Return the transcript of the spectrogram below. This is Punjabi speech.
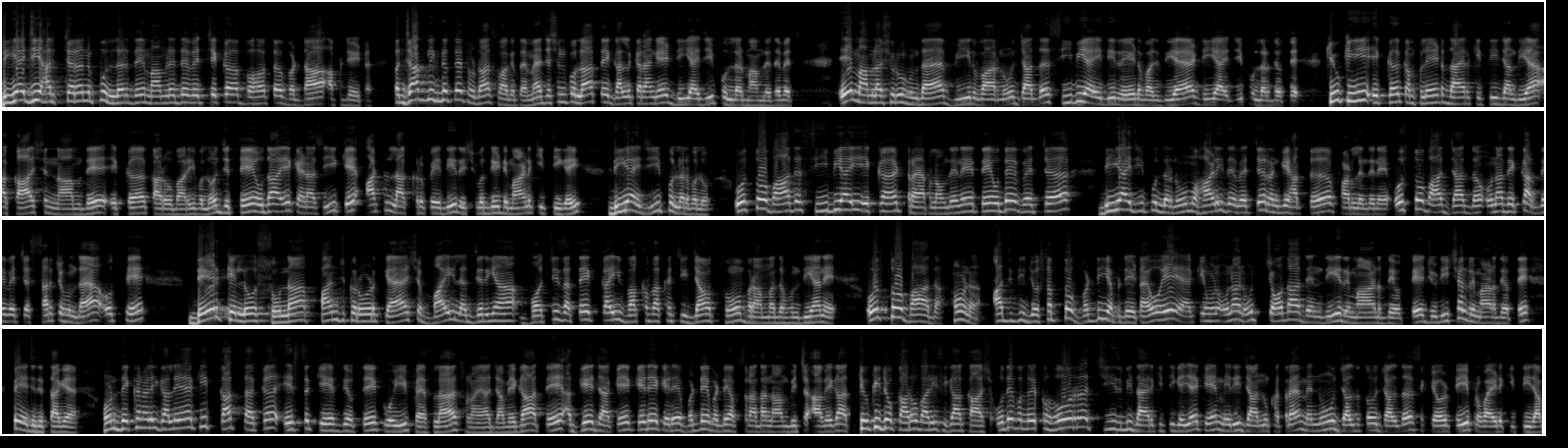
ਡੀਆਈਜੀ ਹਰਚਰਨ ਭੁੱਲਰ ਦੇ ਮਾਮਲੇ ਦੇ ਵਿੱਚ ਇੱਕ ਬਹੁਤ ਵੱਡਾ ਅਪਡੇਟ। ਪੰਜਾਬ ਕਲਿੱਕ ਦੇ ਉੱਤੇ ਤੁਹਾਡਾ ਸਵਾਗਤ ਹੈ। ਮੈਂ ਜਸ਼ਨ ਭੁੱਲਾ ਤੇ ਗੱਲ ਕਰਾਂਗੇ ਡੀਆਈਜੀ ਭੁੱਲਰ ਮਾਮਲੇ ਦੇ ਵਿੱਚ। ਇਹ ਮਾਮਲਾ ਸ਼ੁਰੂ ਹੁੰਦਾ ਹੈ ਵੀਰਵਾਰ ਨੂੰ ਜਦ ਸੀਬੀਆਈ ਦੀ ਰੇਡ ਵੱਜਦੀ ਹੈ ਡੀਆਈਜੀ ਭੁੱਲਰ ਦੇ ਉੱਤੇ। ਕਿਉਂਕਿ ਇੱਕ ਕੰਪਲੇਂਟ ਦਾਇਰ ਕੀਤੀ ਜਾਂਦੀ ਹੈ ਆਕਾਸ਼ ਨਾਮ ਦੇ ਇੱਕ ਕਾਰੋਬਾਰੀ ਵੱਲੋਂ, ਜਿੱਥੇ ਉਹਦਾ ਇਹ ਕਹਿਣਾ ਸੀ ਕਿ 8 ਲੱਖ ਰੁਪਏ ਦੀ ਰਿਸ਼ਵਤ ਦੀ ਡਿਮਾਂਡ ਕੀਤੀ ਗਈ। ਡੀਆਈਜੀ ਭੁੱਲਰ ਵੱਲੋਂ। ਉਸ ਤੋਂ ਬਾਅਦ ਸੀਬੀਆਈ ਇੱਕ ਟਰੈਪ ਲਾਉਂਦੇ ਨੇ ਤੇ ਉਹਦੇ ਵਿੱਚ ਡੀਆਈਜੀ ਭੁੱਲਰ ਨੂੰ ਮੋਹਾਲੀ ਦੇ ਵਿੱਚ ਰੰਗੇ ਹੱਥ ਫੜ ਲੈਂਦੇ ਨੇ। ਉਸ ਤੋਂ ਬਾਅਦ ਜਦ ਉਹਨਾਂ ਦੇ ਘਰ ਦੇ ਵਿੱਚ ਸਰਚ ਹੁੰਦਾ ਹੈ, ਉੱਥੇ 1.5 ਕਿਲੋ ਸੋਨਾ 5 ਕਰੋੜ ਕੈਸ਼ 22 ਲਗਜ਼ਰੀਆਂ, ਵਾਚਿਸ ਅਤੇ ਕਈ ਵੱਖ-ਵੱਖ ਚੀਜ਼ਾਂ ਉੱਥੋਂ ਬਰਾਮਦ ਹੁੰਦੀਆਂ ਨੇ। ਉਸ ਤੋਂ ਬਾਅਦ ਹੁਣ ਅੱਜ ਦੀ ਜੋ ਸਭ ਤੋਂ ਵੱਡੀ ਅਪਡੇਟ ਹੈ ਉਹ ਇਹ ਹੈ ਕਿ ਹੁਣ ਉਹਨਾਂ ਨੂੰ 14 ਦਿਨ ਦੀ ਰਿਮਾਂਡ ਦੇ ਉੱਤੇ ਜੁਡੀਸ਼ੀਅਲ ਰਿਮਾਂਡ ਦੇ ਉੱਤੇ ਭੇਜ ਦਿੱਤਾ ਗਿਆ ਹੈ। ਹੁਣ ਦੇਖਣ ਵਾਲੀ ਗੱਲ ਇਹ ਹੈ ਕਿ ਕਦ ਤੱਕ ਇਸ ਕੇਸ ਦੇ ਉੱਤੇ ਕੋਈ ਫੈਸਲਾ ਸੁਣਾਇਆ ਜਾਵੇਗਾ ਤੇ ਅੱਗੇ ਜਾ ਕੇ ਕਿਹੜੇ-ਕਿਹੜੇ ਵੱਡੇ-ਵੱਡੇ ਅਫਸਰਾਂ ਦਾ ਨਾਮ ਵਿੱਚ ਆਵੇਗਾ, ਕਿਉਂਕਿ ਜੋ ਕਾਰੋਬਾਰੀ ਸੀਗਾ ਆਕਾਸ਼, ਉਹਦੇ ਵੱਲੋਂ ਇੱਕ ਹੋਰ ਚੀਜ਼ ਵੀ ਦਾਇਰ ਕੀਤੀ ਗਈ ਹੈ ਕਿ ਮੇਰੀ ਜਾਨ ਨੂੰ ਖਤਰਾ ਹੈ, ਮੈਨੂੰ ਜਲਦ ਤੋਂ ਜਲਦ ਸਿਕਿਉਰਿਟੀ ਪ੍ਰੋਵਾਈਡ ਕੀਤੀ ਜਾਵੇ।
